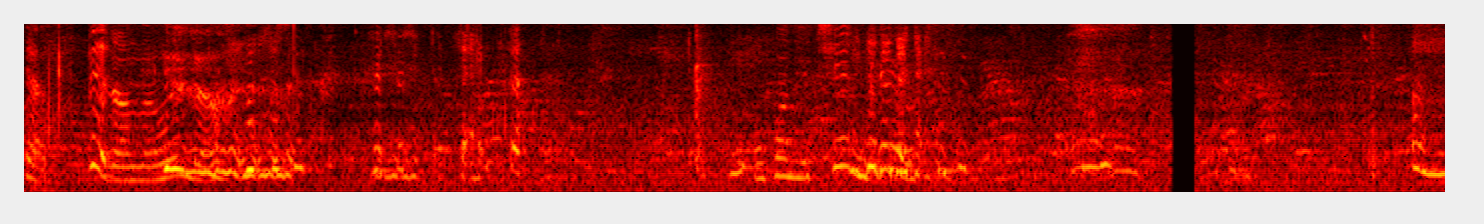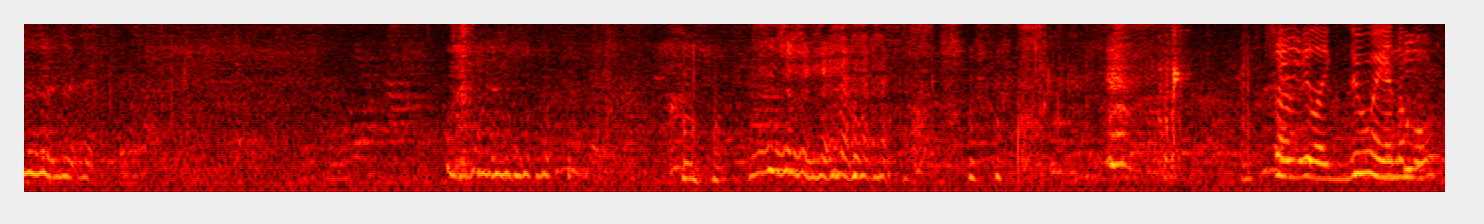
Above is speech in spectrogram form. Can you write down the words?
Got spit on the window. it's on your chin too. Trying to be like zoo animals.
